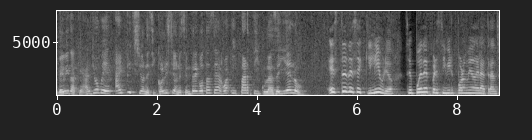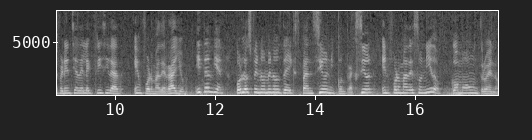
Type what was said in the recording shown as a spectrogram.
debido a que al llover hay fricciones y colisiones entre gotas de agua y partículas de hielo. Este desequilibrio se puede percibir por medio de la transferencia de electricidad en forma de rayo y también por los fenómenos de expansión y contracción en forma de sonido, como un trueno.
